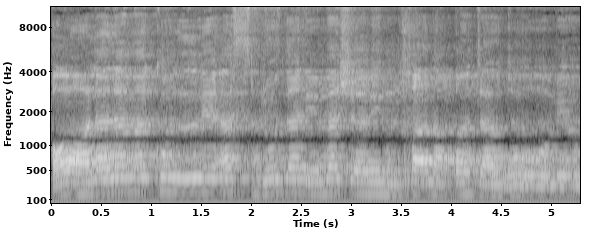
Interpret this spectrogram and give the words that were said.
قال لم كن لأسجد لبشر خلقته من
